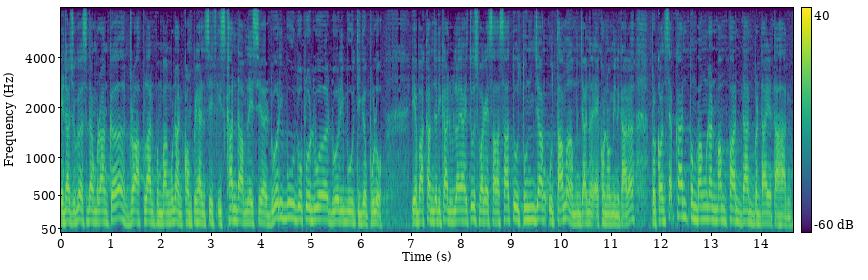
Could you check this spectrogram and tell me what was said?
EDA juga sedang merangka draft Pelan Pembangunan Komprehensif Iskandar Malaysia 2022-2030. Ia bakal menjadikan wilayah itu sebagai salah satu tunjang utama menjana ekonomi negara berkonsepkan pembangunan mampan dan berdaya tahan.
